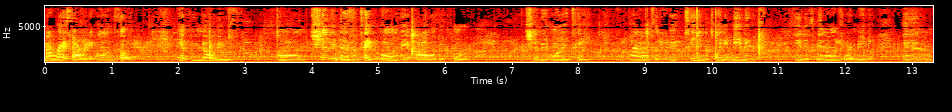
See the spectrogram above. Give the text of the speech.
My rice already on, so if you notice, um, chili doesn't take long at all to cook. Chili only take around to 15 to 20 minutes and it's been on for a minute. And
